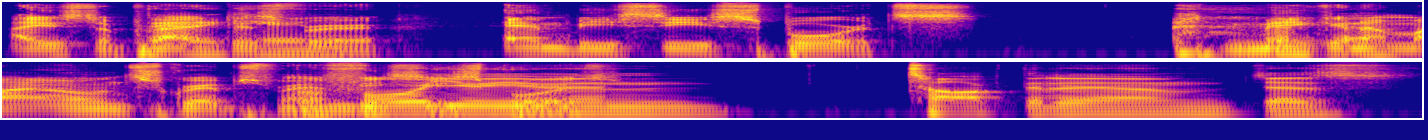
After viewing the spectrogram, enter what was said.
I used to practice Dedicated. for NBC Sports, making up my own scripts for before NBC you Sports. even talk to them, just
